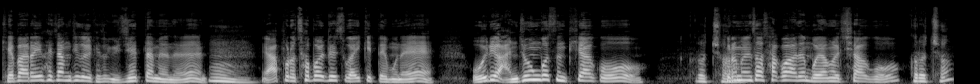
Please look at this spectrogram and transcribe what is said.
개발의 회장직을 계속 유지했다면은 음, 앞으로 처벌될 수가 있기 때문에 오히려 안 좋은 것은 피하고 그렇죠. 그러면서 사과하는 모양을 취하고 그렇죠.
